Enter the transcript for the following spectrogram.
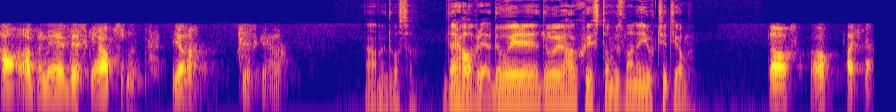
Ja, men det, det ska jag absolut göra. Det ska jag göra. Ja, men då så. Där har vi det. Då, är det, då har schystombudsmannen gjort sitt jobb. Ja, ja, tackar.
